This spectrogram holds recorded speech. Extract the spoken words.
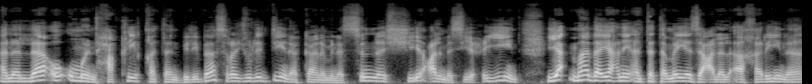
أنا لا أؤمن حقيقة بلباس رجل الدين كان من السنة الشيعة المسيحيين. ماذا يعني أن تتميز على الآخرين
